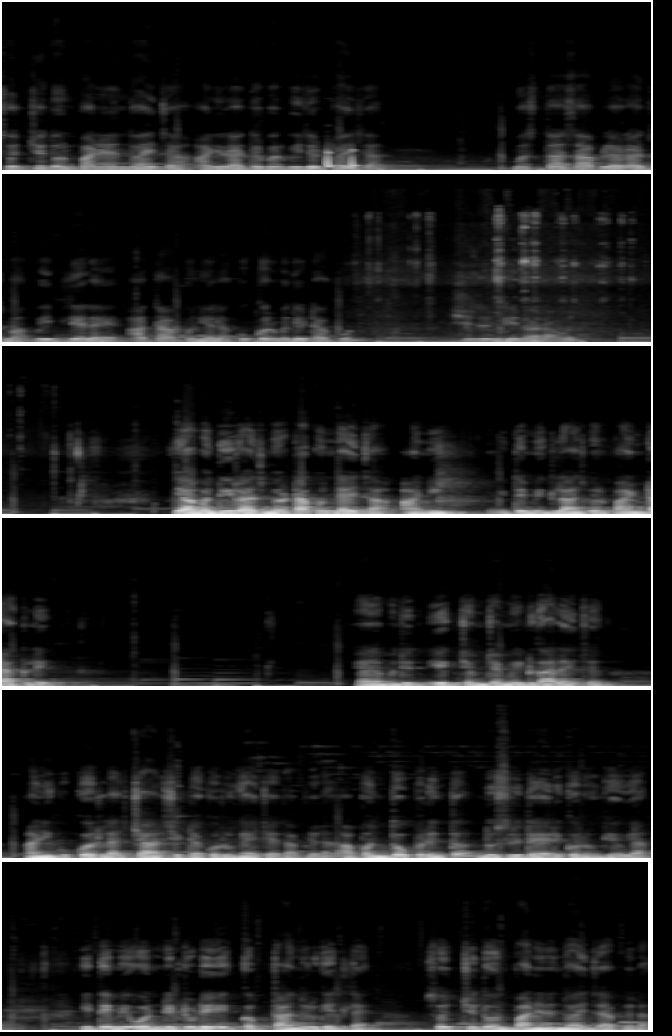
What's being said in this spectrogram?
स्वच्छ दोन पाण्याने धुवायचा आणि रात्रभर भिजत ठेवायचा. मस्त असा आपला राजमा भिजलेला आहे. आता आपण याला कुकरमध्ये टाकून शिजून घेणार आहोत. यामध्ये राजमा टाकून द्यायचा आणि इथे मी ग्लासभर पाणी टाकले. यामध्ये एक चमचा मीठ घालायचं आणि कुकरला चार शिट्या करून घ्यायच्या आहेत आपल्याला. आपण तोपर्यंत दुसरी तयारी करून घेऊया इथे मी वन डे टुडे एक कप तांदूळ घेतला आहे स्वच्छ दोन पाण्याने धुवायचं आहे आपल्याला.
